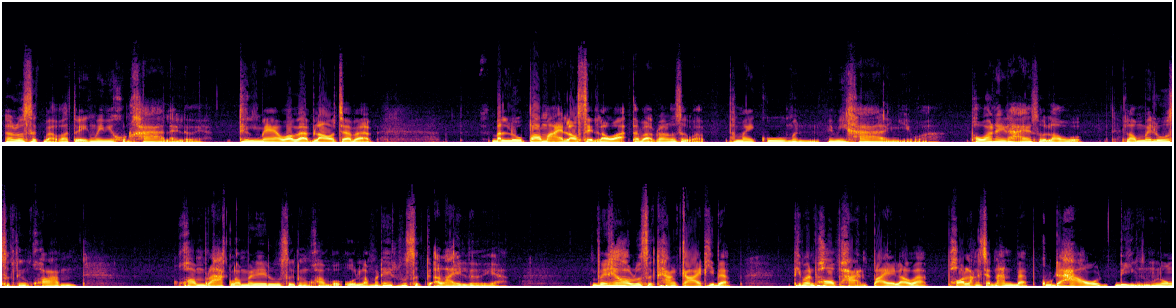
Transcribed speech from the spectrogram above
แล้วรู้สึกแบบว่าตัวเองไม่มีคุณค่าอะไรเลย ถึงแม้ว่าแบบเราจะแบบบรรลุเป้าหมายเราเสร็จแล้วอะแต่แบบเรารู้สึกแบบทำไมกูมันไม่มีค่าอะไรอย่างงี้วะเพราะว่าในท้ายที่สุดเรา เราไม่รู้สึกถึงความความรักเราไม่ได้รู้สึกถึงความอบอุ่น เราไม่ได้รู้สึกอะไรเลยอะมันเป็นแค่ความรู้สึกทางกายที่แบบที่มันพอผ่านไปแล้วแบบพอหลังจากนั้นแบบกูดาวดิ่งลง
